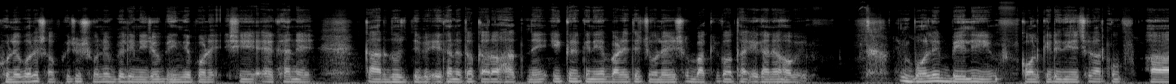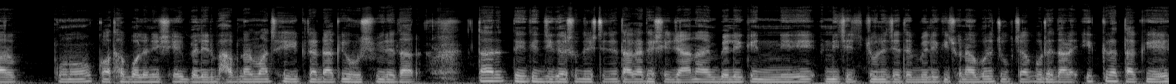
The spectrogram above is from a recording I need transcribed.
খুলে বলে সব কিছু শুনে বেলি নিজেও ভেঙে পড়ে। সে এখানে কার দোষ দেবে? এখানে তো কারও হাত নেই। ইকরাকে নিয়ে বাড়িতে চলে এসো, বাকি কথা এখানে হবে। বলে বেলি কল কেটে দিয়েছিল আর আর কোনো কথা বলেনি সে। বেলির ভাবনার মাঝে একটা ডাকে হুশ ফিরে তার। তার দিকে জিজ্ঞাসা দৃষ্টিতে তাকাতে সে জানায়, বেলিকে নিয়ে নিচে চলে যেতে। বেলি কিছু না বলে চুপচাপ উঠে দাঁড়ায়। ইকরা তাকে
